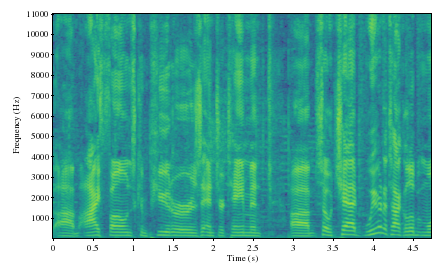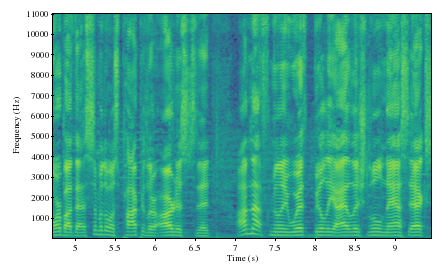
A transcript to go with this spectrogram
um, iPhones, computers, entertainment. Um, so, Chad, we're going to talk a little bit more about that. Some of the most popular artists that I'm not familiar with Billie Eilish, Lil Nas X.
